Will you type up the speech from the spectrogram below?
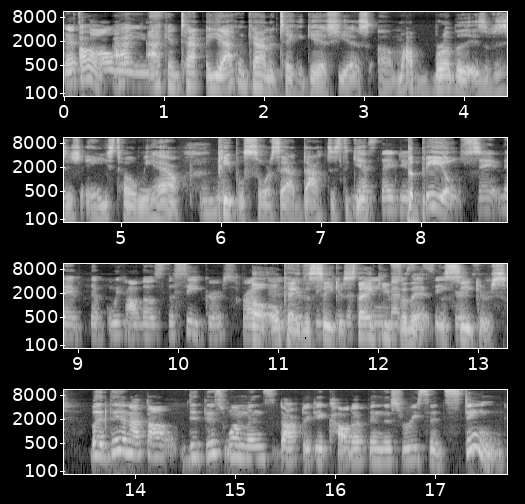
That's Oh, always. I, I can ta- yeah, I can kind of take a guess. Yes, uh, my brother is a physician, and he's told me how Mhm. people source out doctors to get yes, they do. the pills. They, they, the, we call those the seekers, right? oh, okay, they're the seekers. the Thank you for that. The seekers. But then I thought, did this woman's doctor get caught up in this recent sting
